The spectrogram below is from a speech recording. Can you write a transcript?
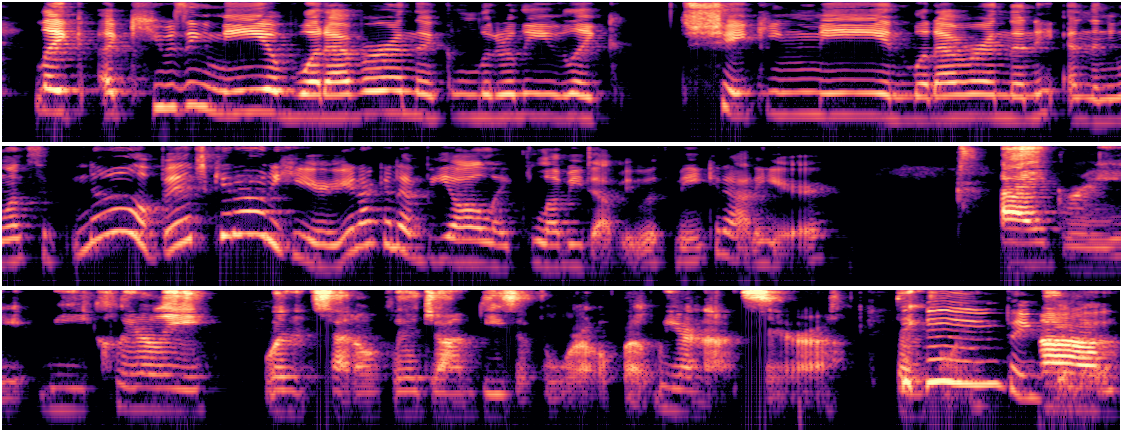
like accusing me of whatever and like literally like shaking me and whatever and then and then he wants to no bitch get out of here you're not gonna be all like lovey-dovey with me get out of here I agree. We clearly wouldn't settle for the John B's of the world, but we are not Sarah. Thankfully. thank Um,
